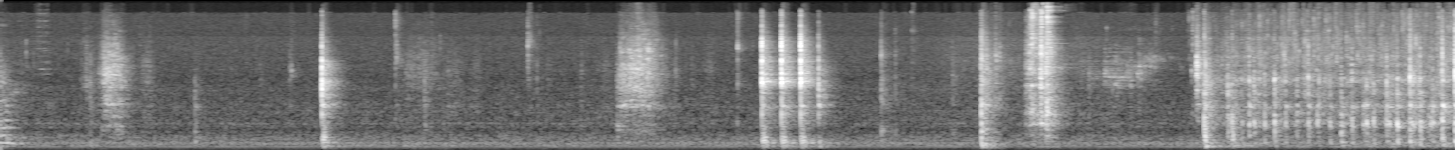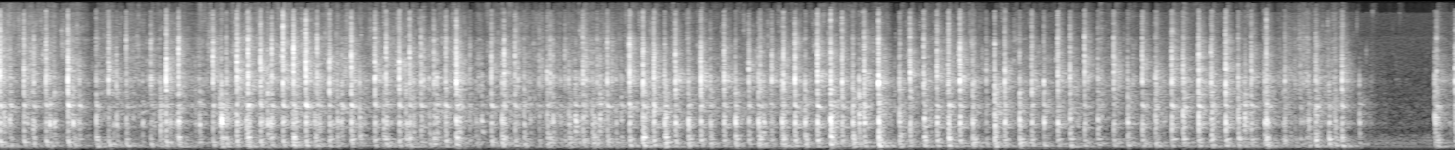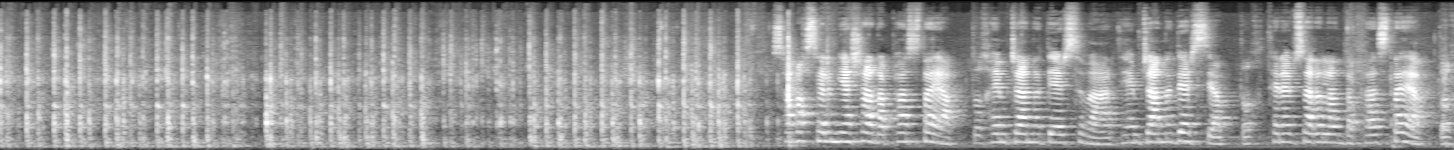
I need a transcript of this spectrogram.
Sabah Selim Yaşar'la pasta yaptık. Hem canlı dersi vardı. Hem canlı ders yaptık. Teneffüs aralarında pasta yaptık.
